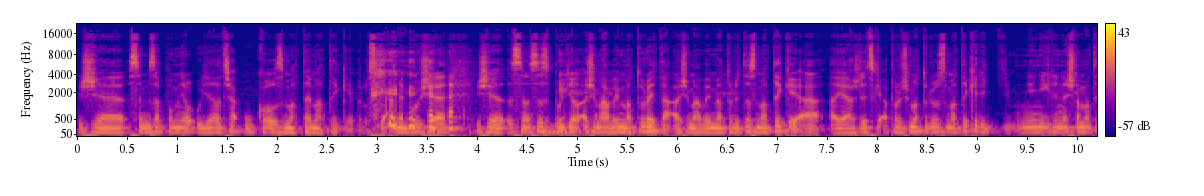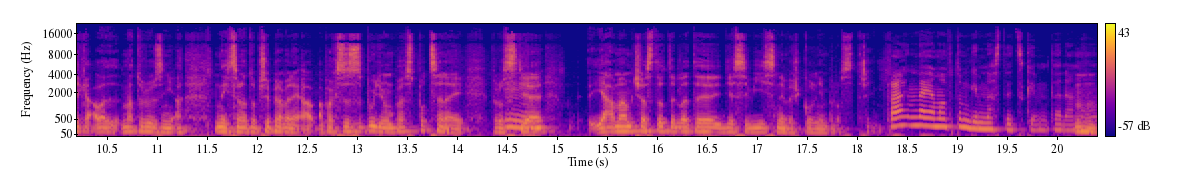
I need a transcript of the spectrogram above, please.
že jsem zapomněl udělat třeba úkol z matematiky prostě, anebo že, že jsem se zbudil a že má být maturita a že má být maturita z matiky a, a já vždycky, a proč maturu z matiky, mě nikdy nešla matika, ale maturu z ní a nejsem na to připravený a, a pak se zbudím úplně spocený. Prostě Hmm. já mám často tyhle ty děsivý sny ve školním prostředí. Fakt ne, já mám v tom gymnastickém teda, no. Mhm.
